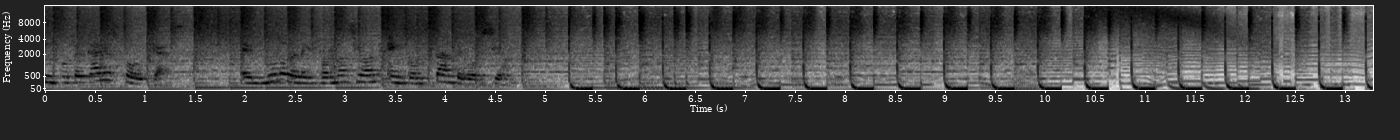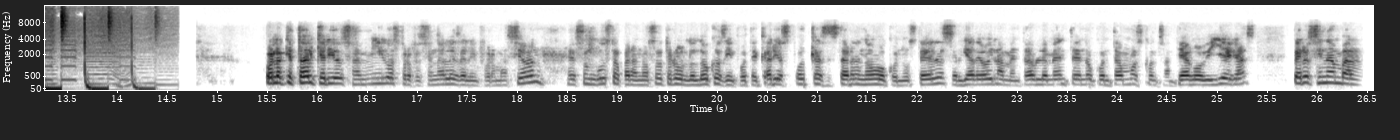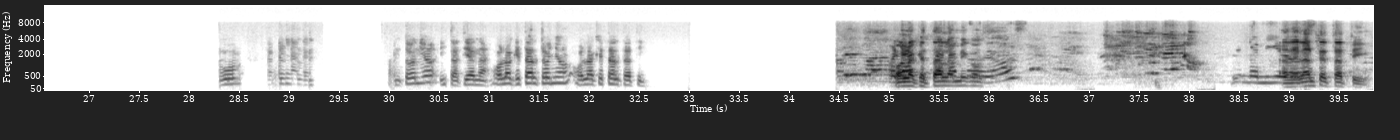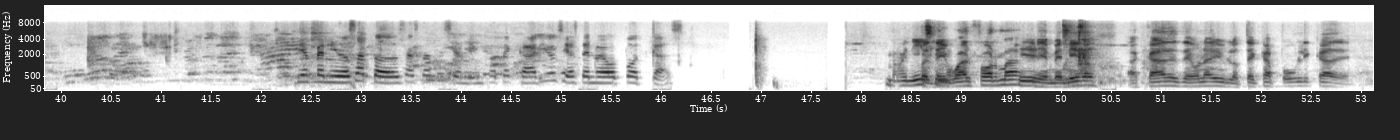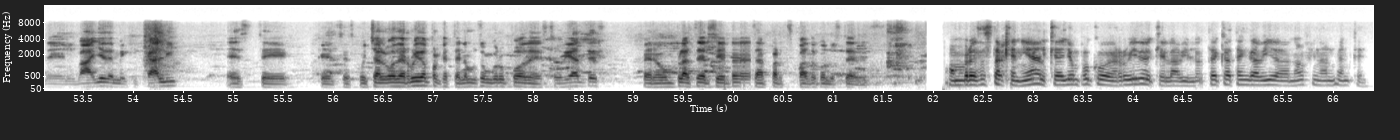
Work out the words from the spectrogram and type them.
Infotecarios Podcast, el mundo de la información en constante evolución. Hola, ¿qué tal, queridos amigos profesionales de la información? Es un gusto para nosotros, los locos de Infotecarios Podcast, estar de nuevo con ustedes. El día de hoy, lamentablemente, no contamos con Santiago Villegas, pero sin embargo, Antonio y Tatiana. Hola, ¿qué tal, Toño? Hola, ¿qué tal, Tati? Hola, ¿qué tal, amigos? Bienvenidos. Adelante, Tati. Bienvenidos a todos a esta sesión de Infotecarios y a este nuevo podcast. Buenísimo. Pues de igual forma, Sí. bienvenidos acá desde una biblioteca pública de- del Valle de Mexicali. Este, que se escucha algo de ruido porque tenemos un grupo de estudiantes, pero un placer siempre estar participando con ustedes. Hombre, eso está genial, que haya un poco de ruido y que la biblioteca tenga vida, ¿no? Finalmente.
